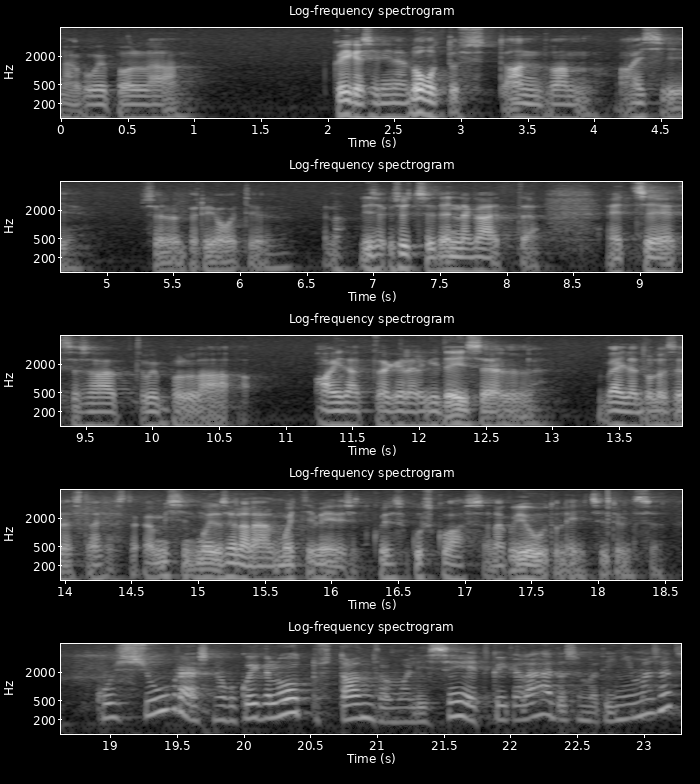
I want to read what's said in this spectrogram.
nagu võib-olla kõige selline lootust andvam asi sellel perioodil, noh, sa ütlesid enne ka, et et see, et sa saad võib-olla aidata kellelgi teisel välja tulla sellest asjast, aga mis sind muidu sellel ajal motiveeris, et kuidas, kuskohast sa nagu jõudu leidsid üldse? kusjuures nagu kõige lootustandvam oli see, et kõige lähedasemad inimesed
